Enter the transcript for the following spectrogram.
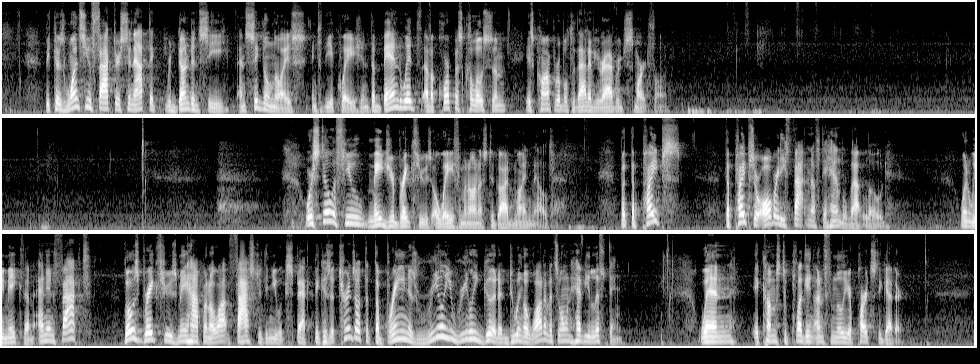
Because once you factor synaptic redundancy and signal noise into the equation, the bandwidth of a corpus callosum is comparable to that of your average smartphone. We're still a few major breakthroughs away from an honest to God mind meld. But the pipes, the pipes are already fat enough to handle that load when we make them. And in fact, those breakthroughs may happen a lot faster than you expect because it turns out that the brain is really, really good at doing a lot of its own heavy lifting when it comes to plugging unfamiliar parts together.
